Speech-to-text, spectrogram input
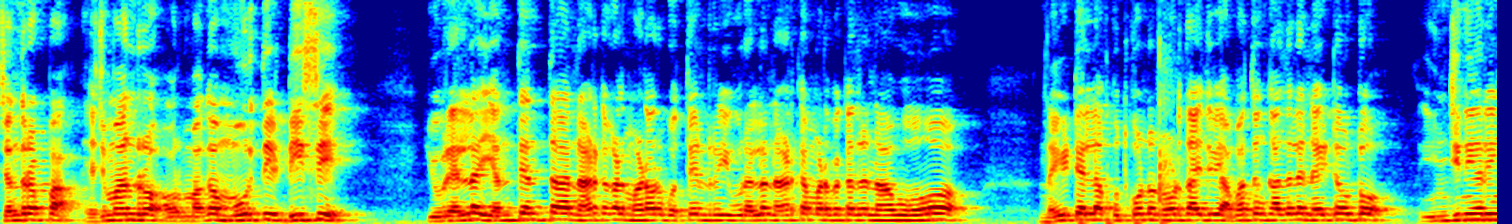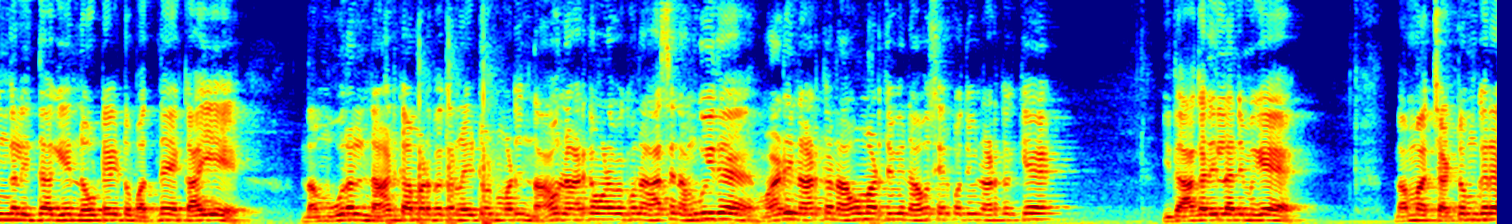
ಚಂದ್ರಪ್ಪ ಯಜಮಾನ್ರು, ಅವ್ರ ಮಗ ಮೂರ್ತಿ ಡಿ ಸಿ, ಇವರೆಲ್ಲ ಎಂತೆಂಥ ನಾಟಕಗಳು ಮಾಡೋರು ಗೊತ್ತೇನ್ರಿ? ಇವರೆಲ್ಲ ನಾಟಕ ಮಾಡಬೇಕಾದ್ರೆ ನಾವು ನೈಟೆಲ್ಲ ಕುತ್ಕೊಂಡು ನೋಡ್ತಾ ಇದ್ವಿ. ಅವತ್ತಿನ ಕಾಲದಲ್ಲೇ ನೈಟ್ ಔಟು. ಇಂಜಿನಿಯರಿಂಗಲ್ಲಿ ಇದ್ದಾಗ ಏನು ಔಟು ಬದನೆಕಾಯಿ. ನಮ್ಮ ಊರಲ್ಲಿ ನಾಟಕ ಮಾಡ್ಬೇಕಾದ್ರೆ ನೈಟ್ ಔಟ್ ಮಾಡಿ ನಾವು ನಾಟಕ ಮಾಡಬೇಕು ಅನ್ನೋ ಆಸೆ ನಮಗೂ ಇದೆ. ಮಾಡಿ ನಾಟಕ ನಾವು ಮಾಡ್ತೀವಿ, ನಾವು ಸೇರ್ಕೋತೀವಿ ನಾಟಕಕ್ಕೆ. ಇದಾಗೋದಿಲ್ಲ ನಿಮಗೆ. ನಮ್ಮ ಚಟ್ಟಂಗೆರೆ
